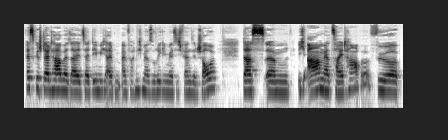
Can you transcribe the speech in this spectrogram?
festgestellt habe, seit, seitdem ich halt einfach nicht mehr so regelmäßig Fernsehen schaue, dass ähm, ich A, mehr Zeit habe für,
